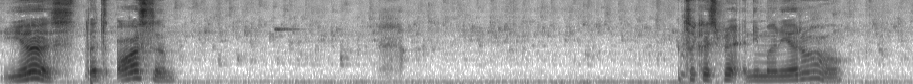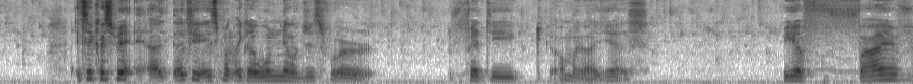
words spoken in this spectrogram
Yes, that's awesome. It's like I spent any money at all. It's like I spent. Uh, I think I spent like a one just for fifty. Oh my god! Yes. We have five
